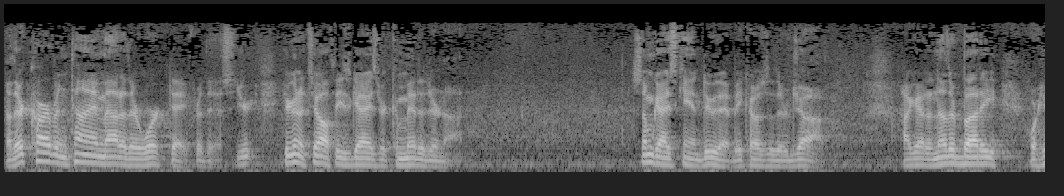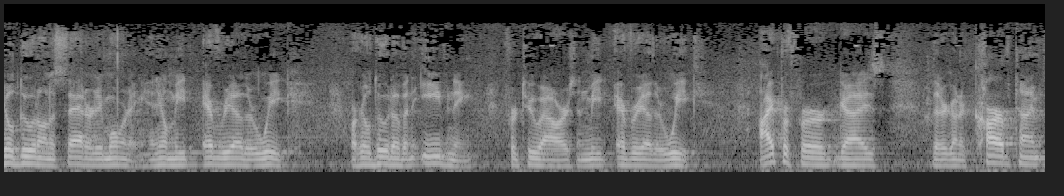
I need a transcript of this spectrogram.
Now they're carving time out of their workday for this. You're, you're going to tell if these guys are committed or not. Some guys can't do that because of their job. I got another buddy where he'll do it on a Saturday morning and he'll meet every other week. Or he'll do it of an evening for two hours and meet every other week. I prefer guys that are going to carve time.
